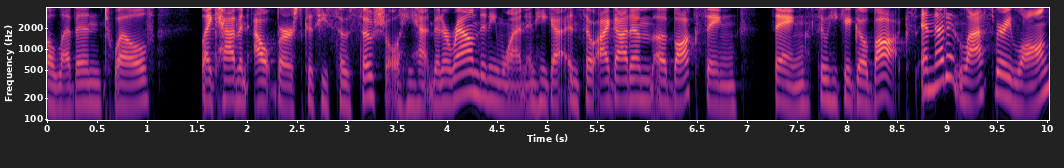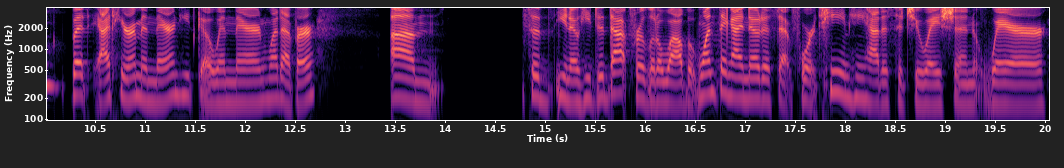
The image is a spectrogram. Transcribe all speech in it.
11, 12, like have an outburst because he's so social. He hadn't been around anyone. And he got, and so I got him a boxing thing so he could go box. And that didn't last very long, but I'd hear him in there and he'd go in there and whatever. Um, so you know he did that for a little while but one thing i noticed at 14 he had a situation where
